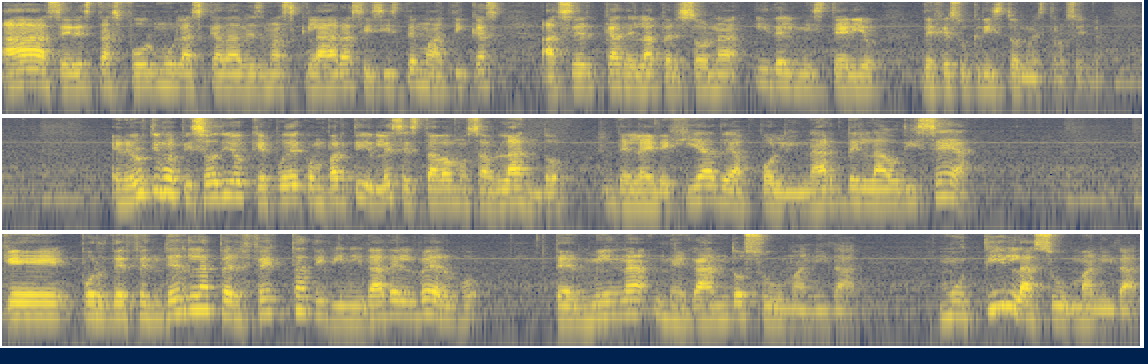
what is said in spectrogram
a hacer estas fórmulas cada vez más claras y sistemáticas acerca de la persona y del misterio de Jesucristo nuestro Señor. En el último episodio que pude compartirles estábamos hablando de la herejía de Apolinar de la Odisea, que por defender la perfecta divinidad del Verbo termina negando su humanidad, mutila su humanidad,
